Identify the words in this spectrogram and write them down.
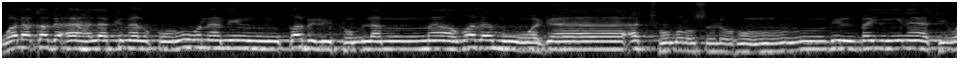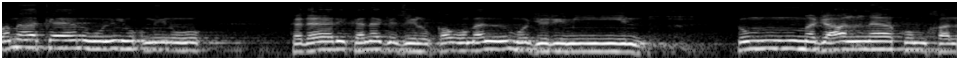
ولقد أهلكنا القرون من قبلكم لما ظلموا وجاءتهم رسلهم بالبينات وما كانوا ليؤمنوا. كذلك نجزي القوم المجرمين. ثم جعلناكم خلائف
